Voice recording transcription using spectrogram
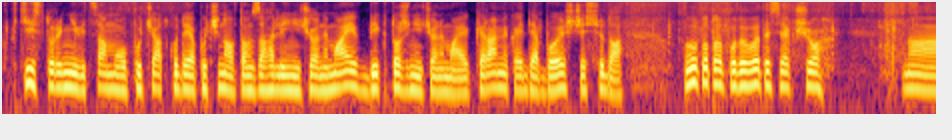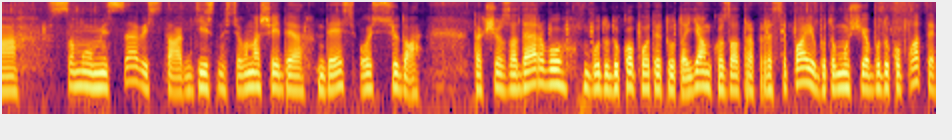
В тій стороні від самого початку, де я починав, там взагалі нічого немає, в бік теж нічого немає. Кераміка йде ближче сюди. Ну тут подивитися, якщо на саму місцевість, так, в дійсності вона ще йде десь ось сюди. Так що за дерево буду докопувати тут. А ямку завтра присипаю, бо тому що я буду копати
